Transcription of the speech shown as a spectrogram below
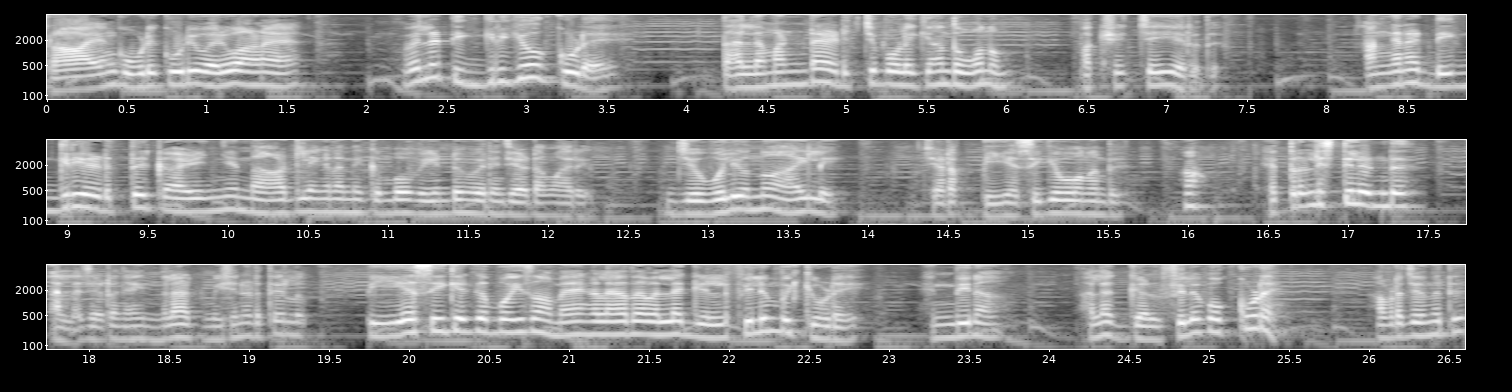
പ്രായം കൂടിക്കൂടി വരുവാണേ. വല്ല ഡിഗ്രിക്കോ കൂടെ തലമണ്ട അടിച്ച് പൊളിക്കാൻ തോന്നും പക്ഷെ ചെയ്യരുത്. അങ്ങനെ ഡിഗ്രി എടുത്ത് കഴിഞ്ഞ് നാട്ടിലിങ്ങനെ നിൽക്കുമ്പോൾ വീണ്ടും വരും ചേട്ടന്മാർ ജോലിയൊന്നും ആയില്ലേ? ചേട്ടാ പി എസ് സിക്ക് പോകുന്നുണ്ട്. ആ എത്ര ലിസ്റ്റിലുണ്ട്? അല്ല ചേട്ടാ ഞാൻ ഇന്നലെ അഡ്മിഷൻ എടുത്തേ ഉള്ളൂ. പി എസ് സിക്കൊക്കെ പോയി സമയം കളയാതെ വല്ല ഗൾഫിലും പൊയ്ക്കൂടെ? എന്തിനാ? അല്ല ഗൾഫിൽ പൊക്കൂടെ? അവിടെ ചെന്നിട്ട്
